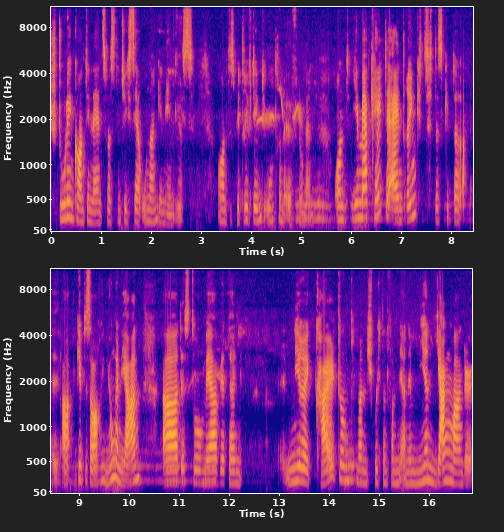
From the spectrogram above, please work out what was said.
Stuhlinkontinenz, was natürlich sehr unangenehm ist. Und das betrifft eben die unteren Öffnungen. Und je mehr Kälte eindringt, das gibt, äh, gibt es auch in jungen Jahren, äh, desto mehr wird dein Niere kalt und man spricht dann von einem Nieren-Yang-Mangel.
